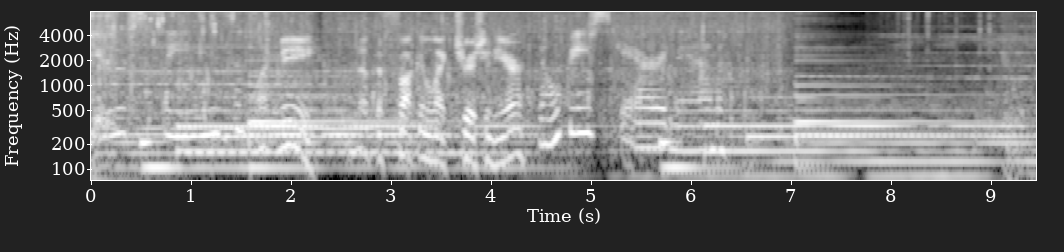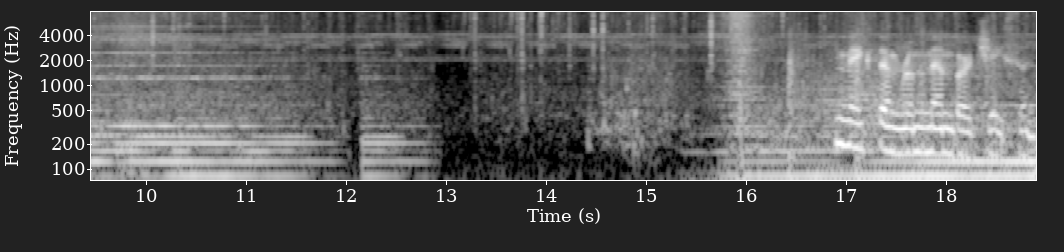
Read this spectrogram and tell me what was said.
fuse, please. Like me. Not the fucking electrician here. Don't be scared, man. Make them remember, Jason.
